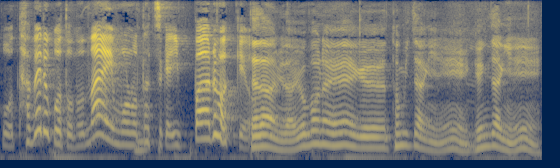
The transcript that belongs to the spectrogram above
こう食べることのないものたちがいっぱいあるわけよ。 대단합니다. 요번에 그 토미짱이 굉장히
